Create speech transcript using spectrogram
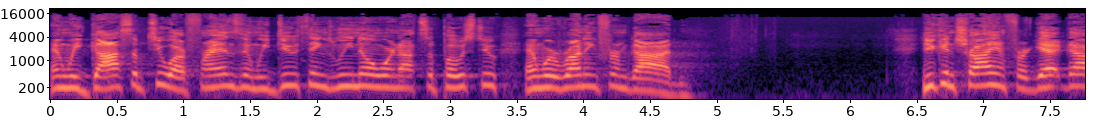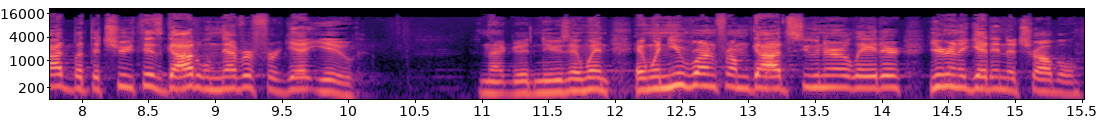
and we gossip to our friends and we do things we know we're not supposed to and we're running from God. You can try and forget God, but the truth is God will never forget you. Isn't that good news? And when, and when you run from God sooner or later, you're going to get into trouble.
